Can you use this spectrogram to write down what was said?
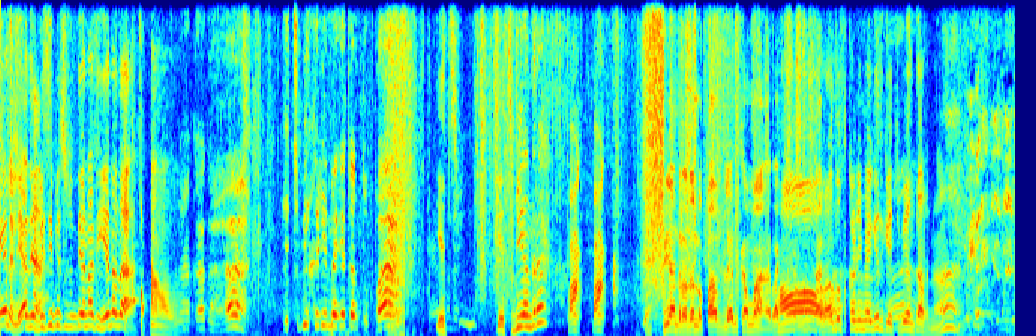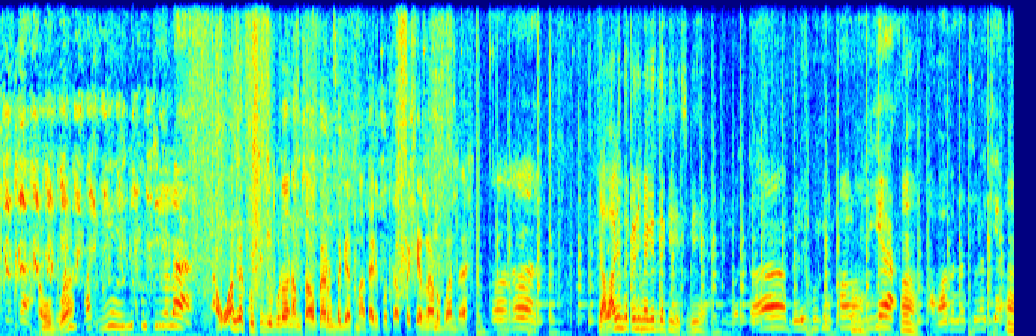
ಏನಲ್ಲಿ? ಅದೇ ಬಿಸಿ ಬಿಸಿ ಸುದ್ದಿ ಅನ್ನತಿ ಏನದ? ಎಚ್ ಬಿ ಕಡಿಮೆ ಆಗೈತಂತಪ್ಪ. ಎಚ್ ಎಚ್ ಬಿ ಅಂದ್ರ? ಎಚ್ ಬಿ ಅಂದ್ರ ಅದನ್ನಪ್ಪ ಬ್ಲಡ್ ಕಮ್ಮ ರಕ್ತ ಕಮ್ಮ ಅಂತಾರ. ರಗತ್ ಕಡಿಮೆ ಆಗಿದ್ದಕ್ಕೆ ಎಚ್ ಬಿ ಅಂತಾರನ? ಹೌದು. ನೀವು ಇಲ್ಲಿ ಕುಂತಿರಲ್ಲ? ನಾವು ಹಂಗ ಕೂತಿದ್ವಿ ಬಿಡೋ ನಮ್ಮ ಸಾವ್ಕಾರನ ಬಗ್ಗೆ ಮಾತಾಡಿ ಮಾತಾಡಿಕೊತ ಫಕೀರ್ ನಾನು ಬಂದ. ಯಾವಾಗಿಂದ ಕಡಿಮೆ ಆಗಿದ್ಲಕ್ಕೆ ಎಚ್ ಬಿ ಇವತ್ತ ಬೆಳಿಗ್ಗೆ ಹೋಗಿನಪ್ಪ ಹುಡುಗಿಯ. ಹಾ ಅವಾಗ ನಾ ತಿಳಕ್ಕೆ ಹಾ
